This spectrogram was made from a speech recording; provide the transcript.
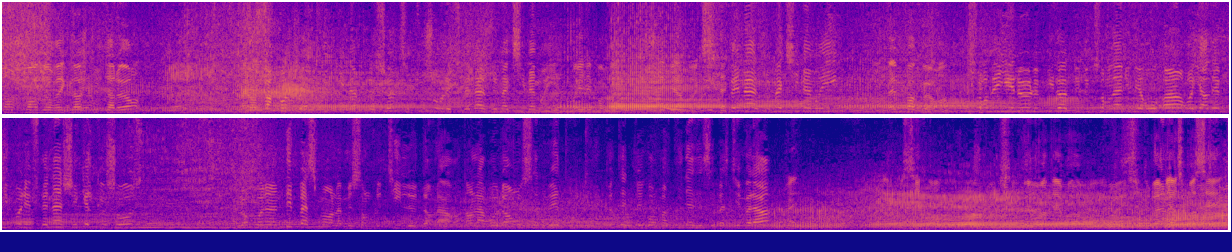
changements de réglage tout à l'heure. Alors, par contre, il y a un truc qui m'impressionne, c'est toujours les freinages de Maxime Emery. Oui, il est pas mal. Il est bien, Max. Les freinages de Maxime Emery, Même pas peur. Hein. surveillez-le, le pilote du Luxembourg numéro 1, regardez un petit peu les freinages, c'est quelque chose. Alors qu'on a un dépassement, là, me semble-t-il, dans la, dans la relance, ça devait être entre peut-être Grégoire Martinez et Sébastien Valla. Ouais. Possible. Possible de pas d'erreur. Ça devrait bien se passer.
